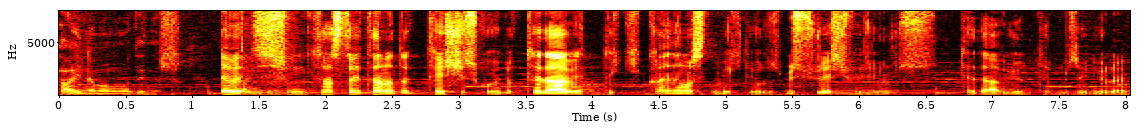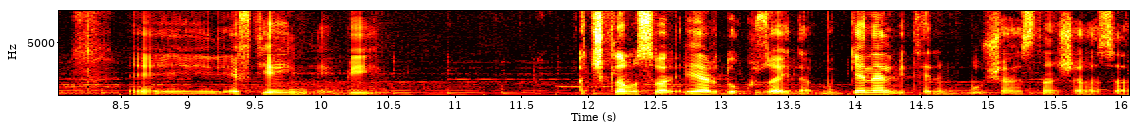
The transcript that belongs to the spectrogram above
kaynamama denir? Evet, Hangi şimdi hastayı tanıdık, teşhis koyduk, tedavi ettik. Kaynamasını bekliyoruz, bir süreç veriyoruz tedavi yöntemimize göre. Ee, FDA'nin bir açıklaması var. Eğer 9 ayda, bu genel bir terim, bu şahıstan şahısa,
